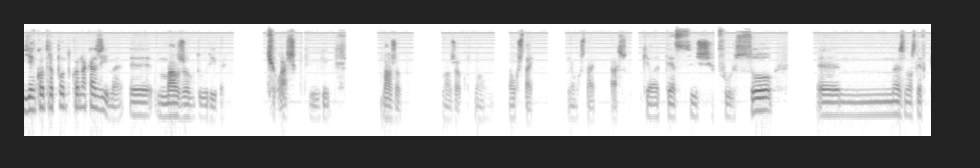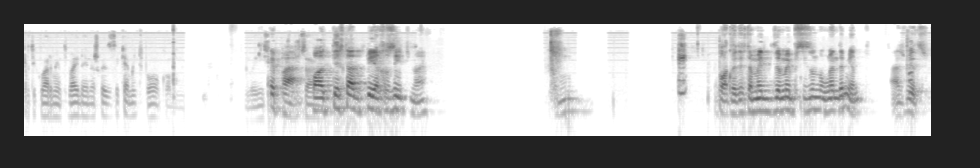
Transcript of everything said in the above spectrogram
E em contraponto com Nakajima, eh, mau jogo do Uribe. Eu acho que mau jogo. Mau jogo. Não, não gostei. Não gostei. Acho que ele até se esforçou, eh, mas não esteve particularmente bem nem nas coisas que é muito bom, como no início Epá, construção. pode ter estado de perrosito, não é? Pode. Coisas também, também precisam de um andamento, às vezes.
